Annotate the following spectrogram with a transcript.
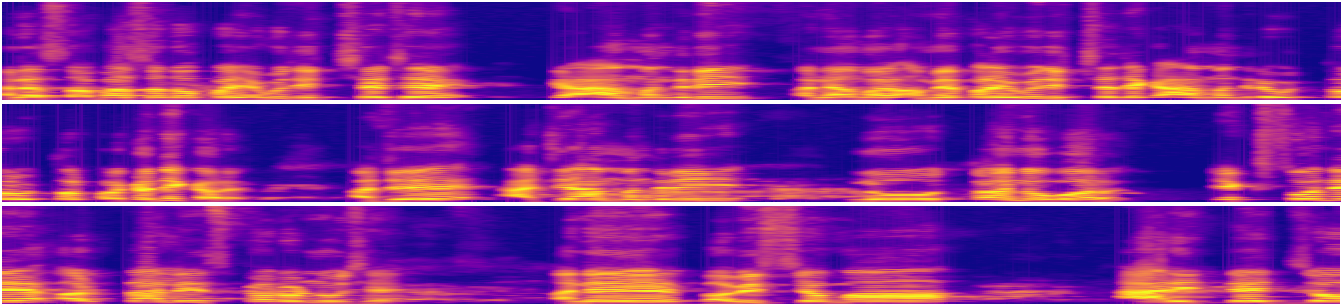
અને સભાસદો પણ એવું જ ઈચ્છે છે કે આ મંદિર અને અમે અમે પણ એવું જ ઈચ્છે છે કે આ મંદિર ઉત્તર ઉત્તર પ્રગતિ કરે. આજે આજે આ મંદિરનું ટર્ન ઓવર એકસો ને અડતાલીસ કરોડનું છે. અને ભવિષ્યમાં આ રીતે જ જો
